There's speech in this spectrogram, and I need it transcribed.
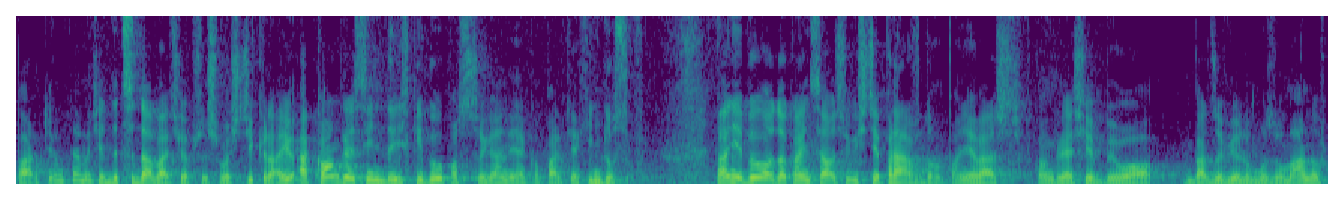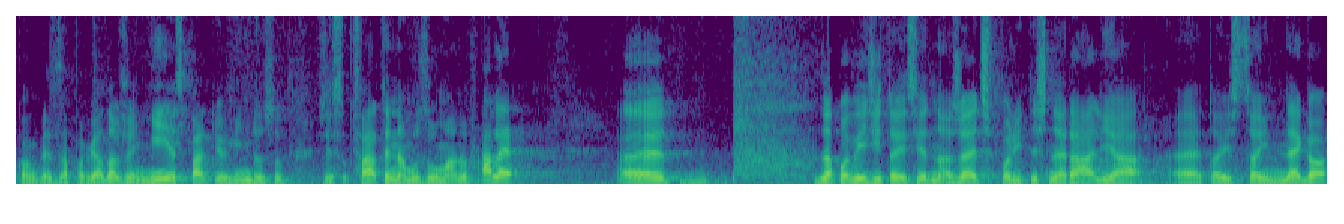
partią, która będzie decydować o przyszłości kraju, a Kongres Indyjski był postrzegany jako partia Hindusów. To nie było do końca oczywiście prawdą, ponieważ w kongresie było bardzo wielu muzułmanów. Kongres zapowiadał, że nie jest partią Hindusów, że jest otwarty na muzułmanów, ale e, zapowiedzi to jest jedna rzecz, polityczne realia e, to jest co innego.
